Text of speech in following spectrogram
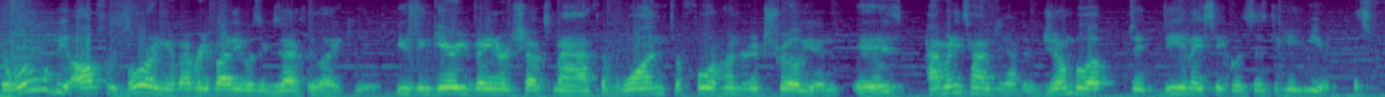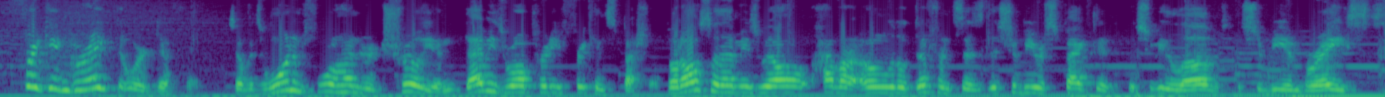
The world would be awfully boring if everybody was exactly like you. Using Gary Vaynerchuk's math of 1 to 400 trillion is how many times you have to jumble up DNA sequences to get you. It's freaking great that we're different. So if it's 1 in 400 trillion, that means we're all pretty freaking special. But also that means we all have our own little differences that should be respected, that should be loved, that should be embraced.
